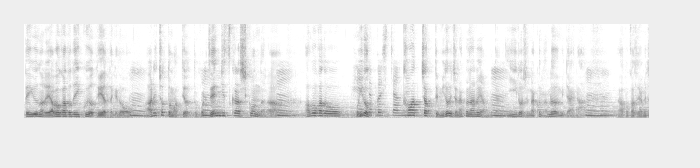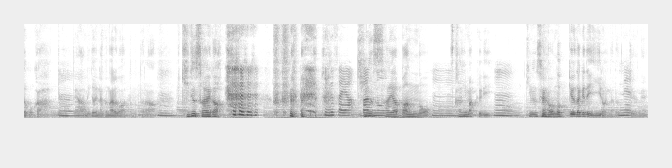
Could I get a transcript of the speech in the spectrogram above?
っていうのでアボカドで行く予定やったけど、うん。あれちょっと待ってよってこれ前日から仕込んだら、うん。アボカド色変わっちゃって緑じゃなくなるやんみたいな、うん。いい色じゃなくなるみたいなう、んアボカドやめとこうかと思って、うんあ緑なくなるわと思ったら絹さやが 絹さや 絹さや万能。うん使いまくり。うん。絹さやを乗っけるだけでいい色になるっていうね。大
